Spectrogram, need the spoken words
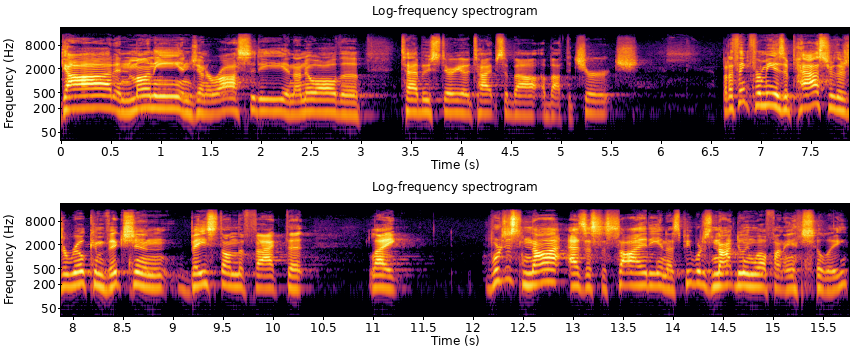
God and money and generosity. And I know all the taboo stereotypes about, about the church. But I think for me as a pastor, there's a real conviction based on the fact that, like, we're just not, as a society and as people, we're just not doing well financially.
